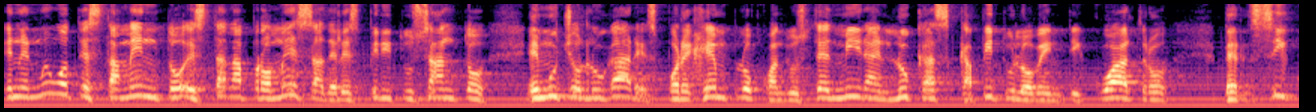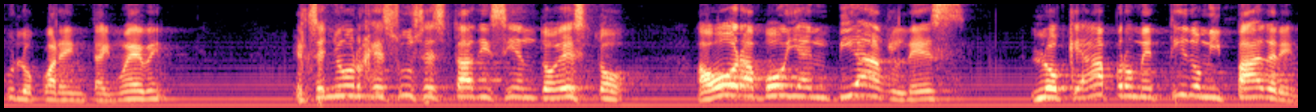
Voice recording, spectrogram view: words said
el, Nuevo Testamento está la promesa del Espíritu Santo en muchos lugares. Por ejemplo, cuando usted mira en Lucas capítulo 24, versículo 49, el Señor Jesús está diciendo esto, ahora voy a enviarles lo que ha prometido mi Padre,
